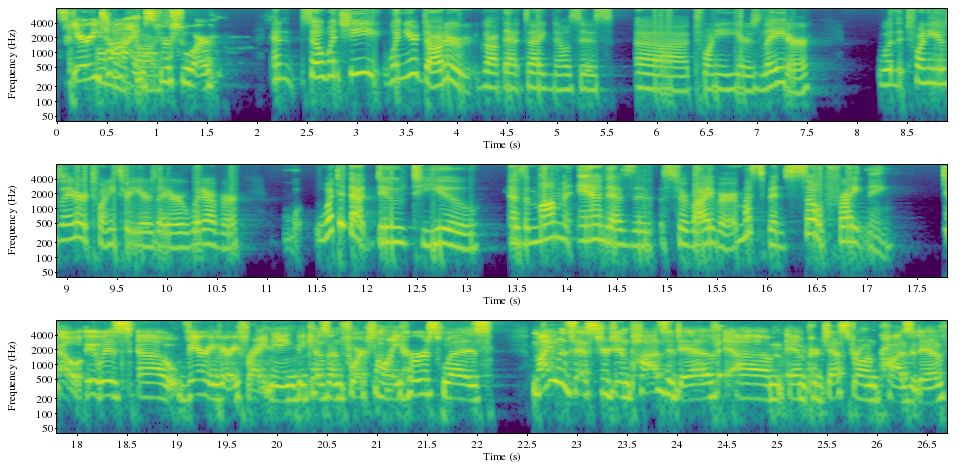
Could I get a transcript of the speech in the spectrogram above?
scary oh times for sure. And so when she when your daughter got that diagnosis uh 20 years later was it 20 years later or 23 years later or whatever? What did that do to you as a mom and as a survivor? It must have been so frightening. Oh it was uh, very very frightening because unfortunately hers was Mine was estrogen positive, um, and progesterone positive,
